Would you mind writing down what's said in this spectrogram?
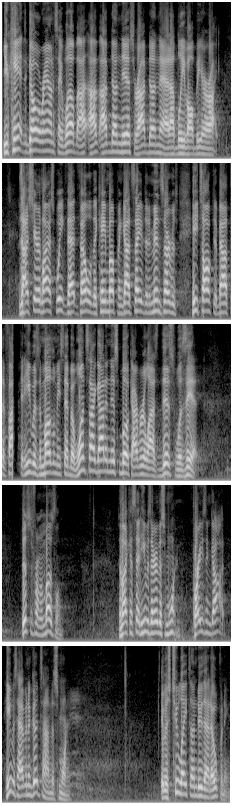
You can't go around and say, well, I've done this or I've done that. I believe I'll be all right. As I shared last week, that fellow that came up and got saved in a men's service, he talked about the fact that he was a Muslim. He said, but once I got in this book, I realized this was it. This is from a Muslim. And like I said, he was there this morning, praising God. He was having a good time this morning. It was too late to undo that opening.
